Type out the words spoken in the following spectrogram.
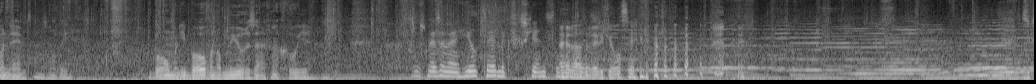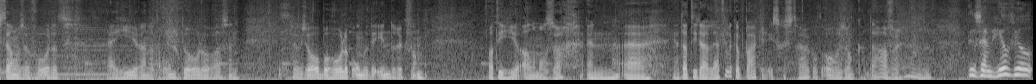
Overneemt. Zo die bomen die bovenop muren zijn gaan groeien. Volgens mij zijn wij een heel tijdelijk verschijnsel. Ja, dat weet ik heel zeker. dus ik stel me zo voor dat hij hier aan het ronddolen was en sowieso behoorlijk onder de indruk van wat hij hier allemaal zag. En uh, ja, dat hij daar letterlijk een paar keer is gestruikeld over zo'n kadaver. Er zijn heel veel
